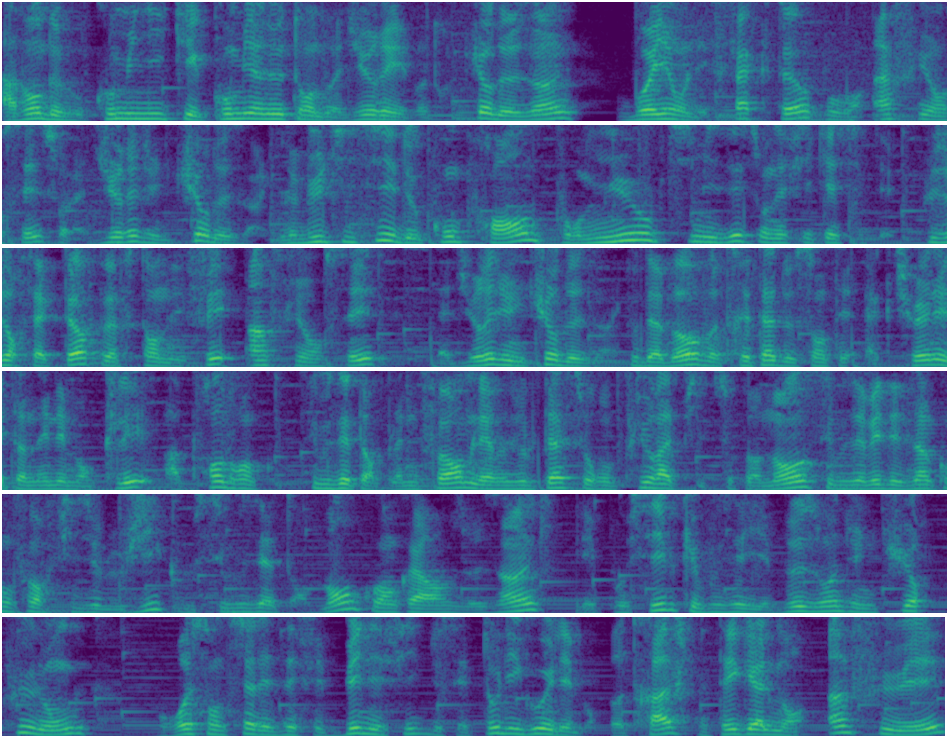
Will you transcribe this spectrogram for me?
Avant de vous communiquer combien de temps doit durer votre cure de zinc, voyons les facteurs pouvant influencer sur la durée d'une cure de zinc. Le but ici est de comprendre pour mieux optimiser son efficacité. Plusieurs facteurs peuvent en effet influencer la durée d'une cure de zinc. Tout d'abord, votre état de santé actuel est un élément clé à prendre en compte. Si vous êtes en pleine forme, les résultats seront plus rapides. Cependant, si vous avez des inconforts physiologiques ou si vous êtes en manque ou en carence de zinc, il est possible que vous ayez besoin d'une cure plus longue pour ressentir les effets bénéfiques de cet oligo-élément. Votre âge peut également influer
